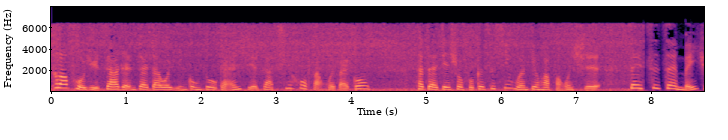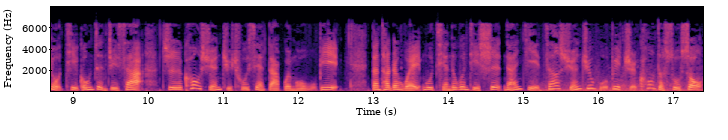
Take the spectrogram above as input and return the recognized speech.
特朗普与家人在戴维营共度感恩节假期后返回白宫。他在接受福克斯新闻电话访问时。再次在没有提供证据下指控选举出现大规模舞弊，但他认为目前的问题是难以将选举舞弊指控的诉讼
